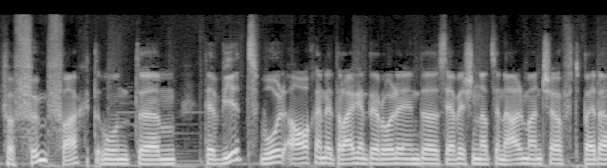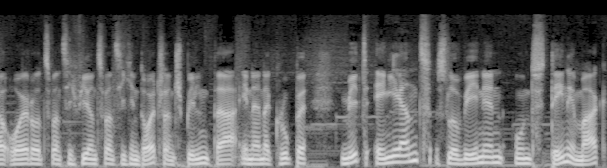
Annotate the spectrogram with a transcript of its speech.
verfünffacht und ähm, der wird wohl auch eine tragende Rolle in der serbischen Nationalmannschaft bei der Euro 2024 in Deutschland spielen, da in einer Gruppe mit England, Slowenien und Dänemark.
